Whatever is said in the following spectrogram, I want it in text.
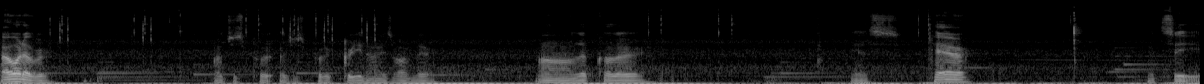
Alright, whatever. I'll just put I just put a green eyes on there. Uh, lip color. Yes. Hair. Let's see.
